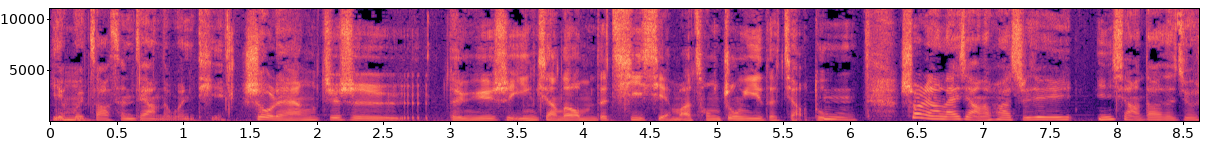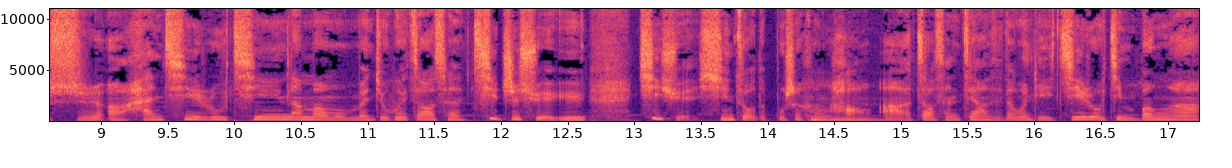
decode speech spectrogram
也会造成这样的问题。受凉就是等于是影响到我们的气血嘛？从中医的角度，嗯，受凉来讲的话，直接影响到的就是啊，寒气入侵，那么我们就会造成气滞血瘀，气血行走的不是很好啊，造成这样子的问题，肌肉紧绷啊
